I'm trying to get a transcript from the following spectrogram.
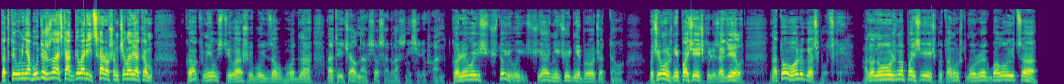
так ты у меня будешь знать, как говорить с хорошим человеком. «Как милости вашей будет за угодно», — отвечал на все согласный Селифан. «Коли высечь, что и высечь, я ничуть не прочь от того. Почему ж не посечь, или за дело? На то воля господская. Оно нужно посечь, потому что мужик балуется,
